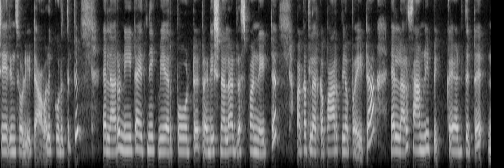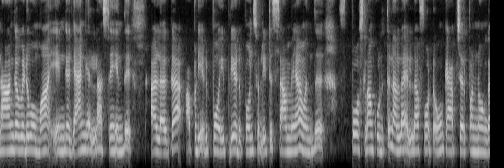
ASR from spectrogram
சரின்னு சொல்லிட்டு அவளுக்கு கொடுத்துட்டு எல்லாரும் நீட்டாக எத்னிக் வியர் போட்டு ட்ரெடிஷ்னலாக ட்ரெஸ் பண்ணிவிட்டு பக்கத்தில் இருக்க பார்க்கில் போயிட்டா எல்லோரும் ஃபேமிலி பிக் எடுத்துட்டு நாங்கள் விடுவோமா எங்கள் கேங் எல்லாம் சேர்ந்து அழகாக அப்படி எடுப்போம் இப்படி எடுப்போம்னு சொல்லிட்டு செம்மையாக வந்து போஸ்ட்லாம் கொடுத்து நல்லா எல்லா ஃபோட்டோவும் கேப்சர் பண்ணோங்க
